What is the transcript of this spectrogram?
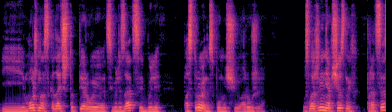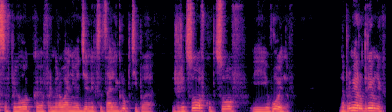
и можно сказать, что первые цивилизации были построены с помощью оружия. Усложнение общественных процессов привело к формированию отдельных социальных групп типа жрецов, купцов и воинов. Например, у древних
